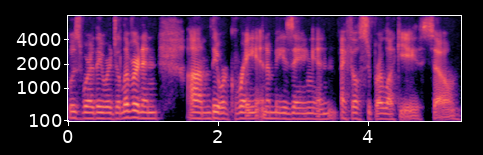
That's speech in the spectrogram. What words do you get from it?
was where they were delivered and um they were great and amazing and i feel super lucky so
